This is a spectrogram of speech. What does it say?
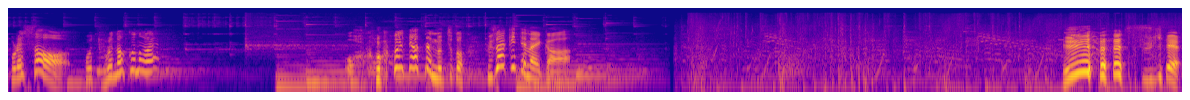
これさ、これ取れなくない？お、ここにあるのちょっとふざけてないか？えー、すげえ。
